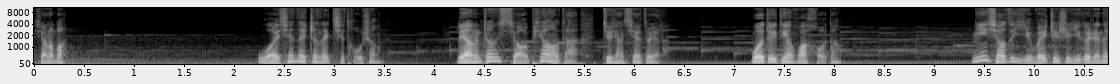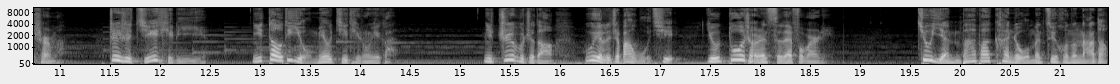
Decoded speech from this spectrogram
行了不？”我现在正在气头上呢，两张小票子就想谢罪了。我对电话吼道：“你小子以为这是一个人的事儿吗？这是集体利益，你到底有没有集体荣誉感？你知不知道为了这把武器，有多少人死在副本里？就眼巴巴看着我们最后能拿到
